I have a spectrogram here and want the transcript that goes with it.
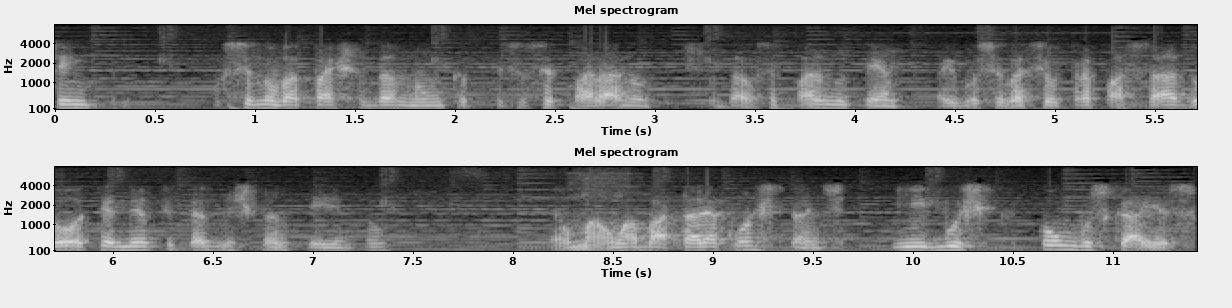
sempre você não vai para estudar nunca, porque se você parar no estudar, você para no tempo. Aí você vai ser ultrapassado ou até mesmo ficar no escanteio. Então, é uma, uma batalha constante. E busca, como buscar isso?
